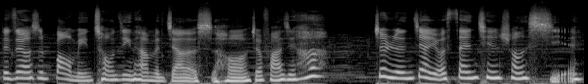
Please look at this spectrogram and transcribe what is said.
所以最后是暴民冲进他们家的时候，就发现哈，这人家有三千双鞋。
